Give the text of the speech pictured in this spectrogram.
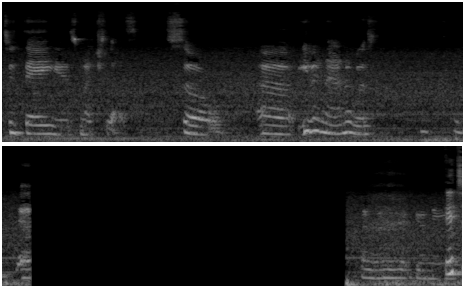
Today is much less. So uh, even Anna was. Uh, It's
